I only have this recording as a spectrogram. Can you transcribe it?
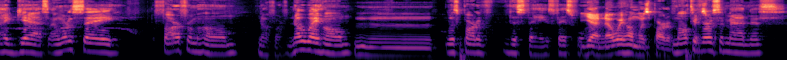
I guess I want to say, Far From Home. No, Far From, No Way Home Mm, was part of this phase, Phase Four. yeah, No Way Home was part of Multiverse of Madness.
